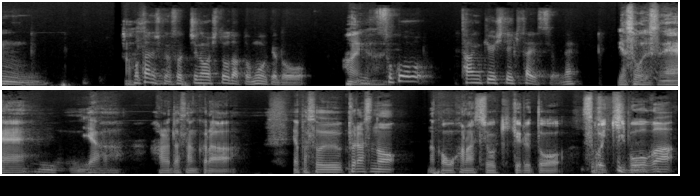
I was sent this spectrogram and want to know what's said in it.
ん。もう谷君そっちの人だと思うけど、はい、はい、そこを探求していきたいですよね。いや、そうですね。うん、いや、原田さんから、やっぱそういうプラスのなんかお話を聞けると、すごい希望が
